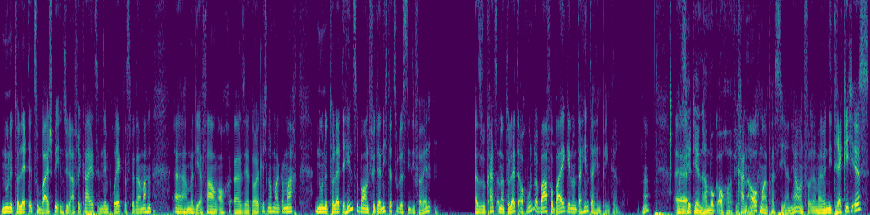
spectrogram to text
nur eine Toilette zum Beispiel in Südafrika jetzt in dem Projekt, das wir da machen, äh, haben wir die Erfahrung auch äh, sehr deutlich nochmal gemacht. Nur eine Toilette hinzubauen führt ja nicht dazu, dass die die verwenden. Also du kannst an der Toilette auch wunderbar vorbeigehen und dahinter hinpinkeln. Ne? Passiert hier in Hamburg auch häufig. Kann genug. auch mal passieren, ja. Und wenn die dreckig ist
